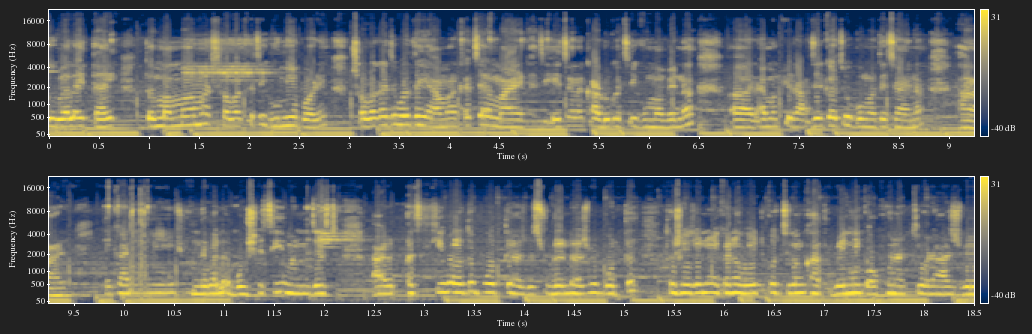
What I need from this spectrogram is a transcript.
দুবেলায় তাই, তো মাম্মা আমার সবার কাছে ঘুমিয়ে পড়ে। সবার কাছে বলতে আমার কাছে আর মায়ের কাছে, এছাড়া কারও কাছে ঘুমাবে না, আর এমনকি রাজের কাছেও ঘুমাতে চায় না। আর এখানে আমি সন্ধেবেলা বসেছি মানে জাস্ট আর আজকে কী বলতো, পড়তে আসবে স্টুডেন্ট আসবে পড়তে, তো সেই জন্য এখানে ওয়েট করছিলাম, খাতা পেন কখন আর কি ওরা আসবে।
